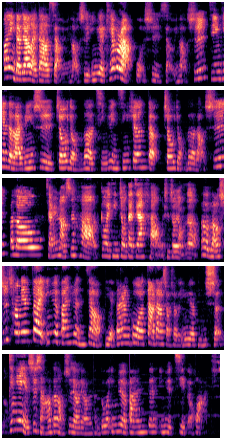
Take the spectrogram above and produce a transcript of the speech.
欢迎大家来到小云老师音乐 Camera，我是小云老师。今天的来宾是周永乐情韵新生的周永乐老师。Hello，小云老师好，各位听众大家好，我是周永乐。哦，老师常年在音乐班任教，也担任过大大小小的音乐评审哦。今天也是想要跟老师聊聊很多音乐班跟音乐界的话题。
